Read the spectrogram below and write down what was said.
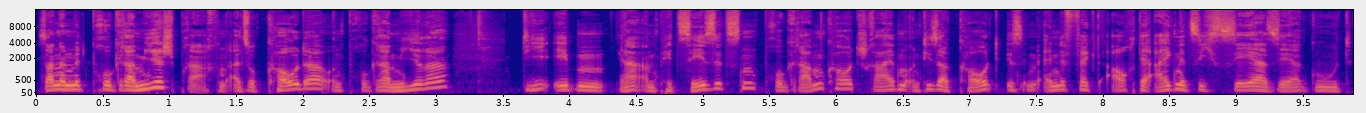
sondern mit Programmiersprachen, also Coder und Programmierer die eben ja am PC sitzen, Programmcode schreiben und dieser Code ist im Endeffekt auch, der eignet sich sehr, sehr gut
